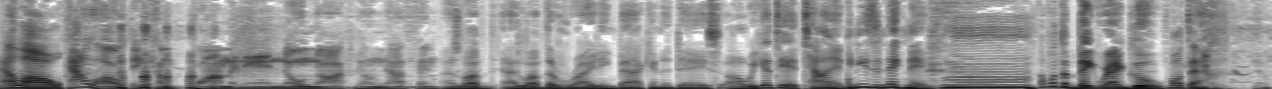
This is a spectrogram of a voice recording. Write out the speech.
Hello. Hello. They come bombing in. No knock, no nothing. I love I love the writing back in the days. Oh, we got the Italian. He needs a nickname. Mm, how about the Big Ragu? How about that? The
